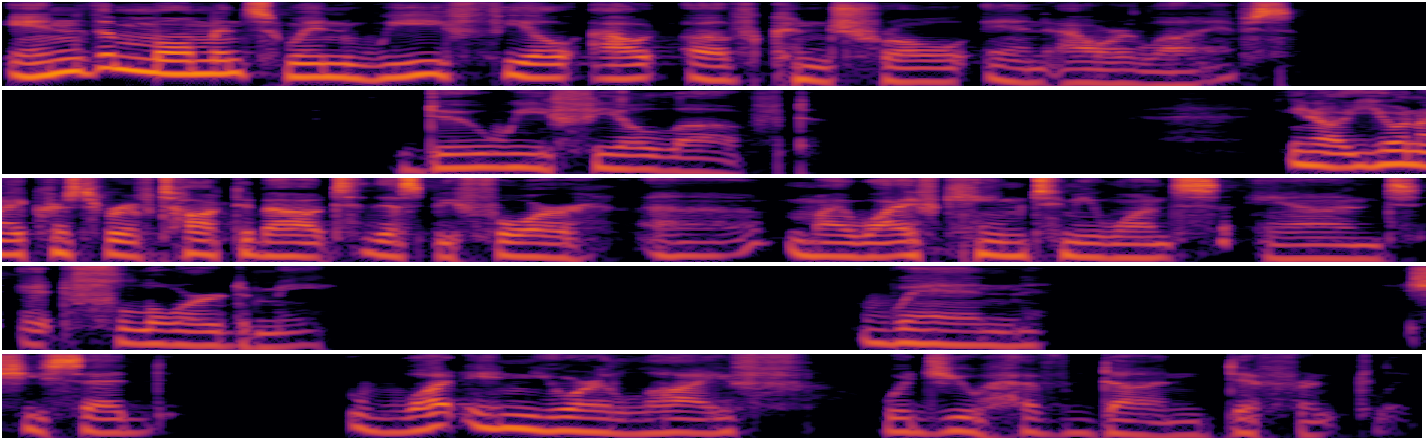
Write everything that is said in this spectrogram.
In the moments when we feel out of control in our lives, do we feel loved? You know, you and I, Christopher, have talked about this before. Uh, my wife came to me once and it floored me when she said, What in your life would you have done differently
